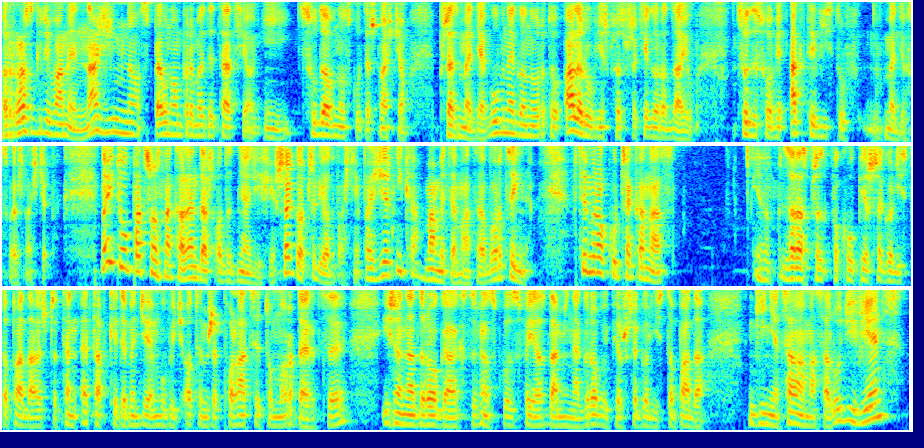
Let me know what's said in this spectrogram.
rozgrywany na zimno, z pełną premedytacją i cudowną skutecznością przez media głównego nurtu, ale również przez wszelkiego rodzaju, cudzysłowie, aktywistów w mediach społecznościowych. No i tu patrząc na kalendarz od dnia dzisiejszego, czyli od właśnie października, mamy tematy aborcyjne. W tym roku czeka nas Zaraz przed, wokół 1 listopada jeszcze ten etap, kiedy będziemy mówić o tym, że Polacy to mordercy i że na drogach w związku z wyjazdami na groby 1 listopada ginie cała masa ludzi, więc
